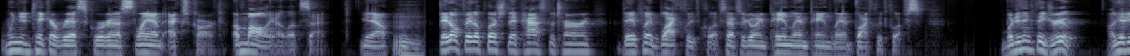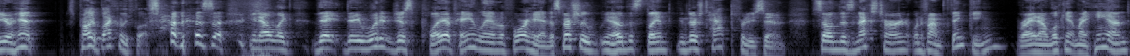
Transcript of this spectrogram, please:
We need to take a risk. We're going to slam X card, Amalia, let's say. You know, mm-hmm. they don't Fatal Push. They pass the turn. They play Blackleaf Cliffs after going Painland, Painland, Blackleaf Cliffs. What do you think they drew? I'll give you a hint. It's probably Blackleaf Cliffs. you know, like they they wouldn't just play a Painland beforehand, especially you know this land. There's taps pretty soon. So in this next turn, when if I'm thinking right, I'm looking at my hand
